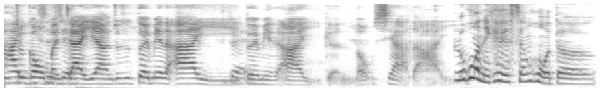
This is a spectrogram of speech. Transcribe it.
阿姨就就跟我们家一样，就是对面的阿姨，對对面的阿姨跟楼下的阿姨。如果你可以生活的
